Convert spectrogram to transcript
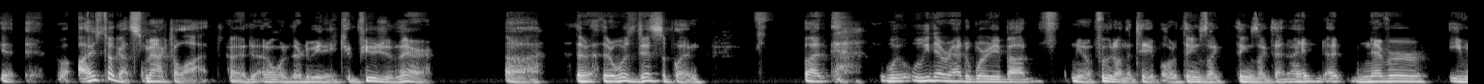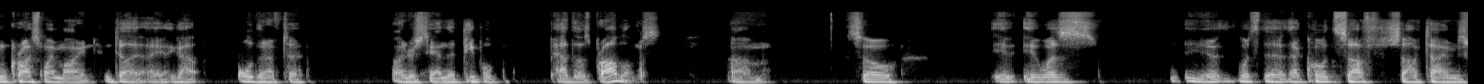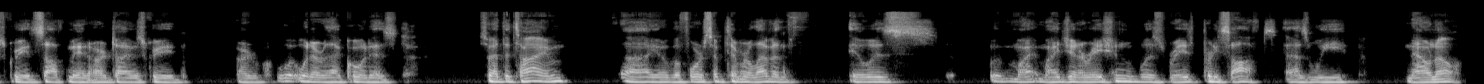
It, well, I still got smacked a lot. I, I don't want there to be any confusion there. Uh, there there was discipline, but we, we never had to worry about you know food on the table or things like things like that. I, I never even crossed my mind until I, I got old enough to understand that people had those problems. Um, so it, it was you know what's the that quote soft soft times create soft mid hard times create or wh- whatever that quote is so at the time uh you know before september 11th it was my my generation was raised pretty soft as we now know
